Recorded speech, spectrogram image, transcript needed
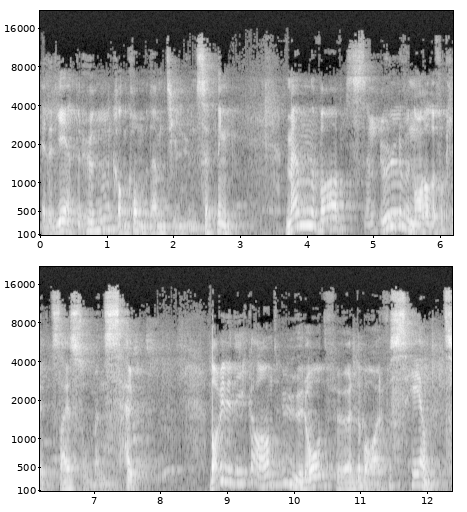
eller gjeterhunden kan komme dem til unnsetning. Men hva hvis en ulv nå hadde forkledd seg som en sau? Da ville de ikke annet uråd før det var for sent.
